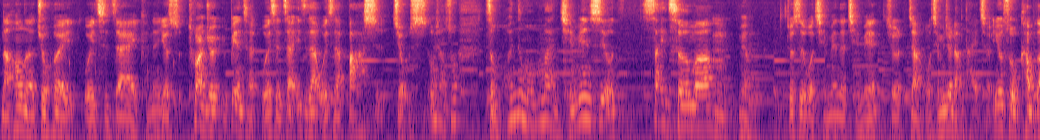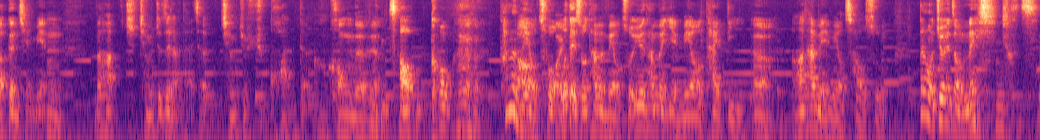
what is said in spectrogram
然后呢就会维持在可能有时突然就变成维持在一直在维持在八十九十，我想说怎么会那么慢？前面是有塞车吗？嗯，没有，就是我前面的前面就这样，我前面就两台车，因为说我看不到更前面，嗯，然后前面就这两台车，前面就是宽的，空的，超空，他们没有错，我得说他们没有错，因为他们也没有太低，嗯。然后他们也没有超速，但我就有一种内心就是，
